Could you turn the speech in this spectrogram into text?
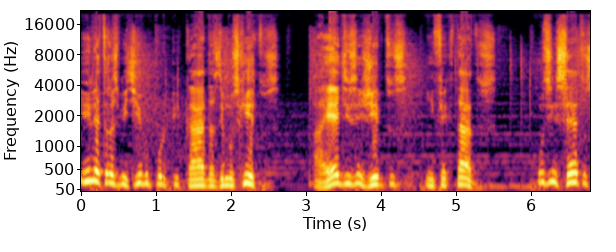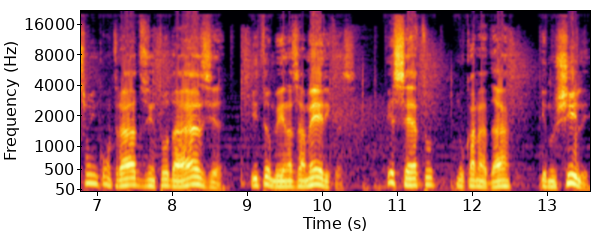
Ele é transmitido por picadas de mosquitos, Aedes aegyptus infectados. Os insetos são encontrados em toda a Ásia e também nas Américas, exceto no Canadá e no Chile,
